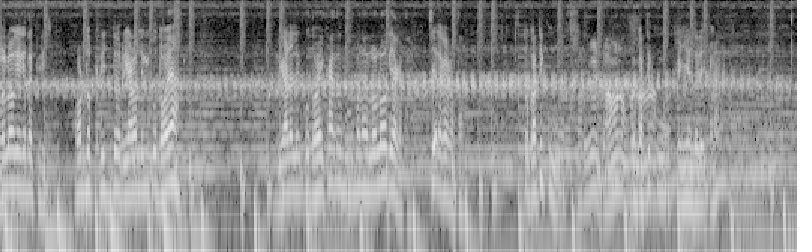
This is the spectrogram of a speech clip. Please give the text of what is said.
ᱞᱚᱞᱚ ᱜᱮ ᱠᱮᱫᱟ ᱯᱷᱨᱤᱡ ᱦᱚᱲ ᱫᱚ ᱯᱷᱨᱤᱡ ᱫᱚ ᱨᱮᱭᱟᱲ ᱞᱟᱹᱜᱤᱫ ᱠᱚ ᱫᱚᱦᱚᱭᱟ ᱨᱮᱭᱟᱲ ᱞᱟᱹᱜᱤᱫ ᱠᱚ ᱫᱚᱦᱚᱭ ᱠᱷᱟᱡ ᱫᱚ ᱢᱟᱱᱮ ᱞᱚᱞᱚ ᱜᱮᱭᱟ ᱠᱟᱛᱷᱟ ᱪᱮᱫ ᱞᱮᱠᱟ ᱠᱟᱛᱷᱟ ᱛᱚ ᱜᱟᱛᱮ ᱠᱚ ᱜᱟᱛᱮ ᱠᱚ ᱯᱮ ᱧᱮᱞ ᱫᱟᱲᱮᱭᱟᱜ ᱠᱟᱱᱟ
